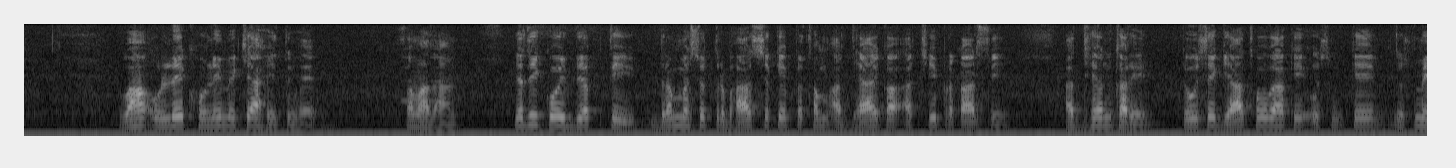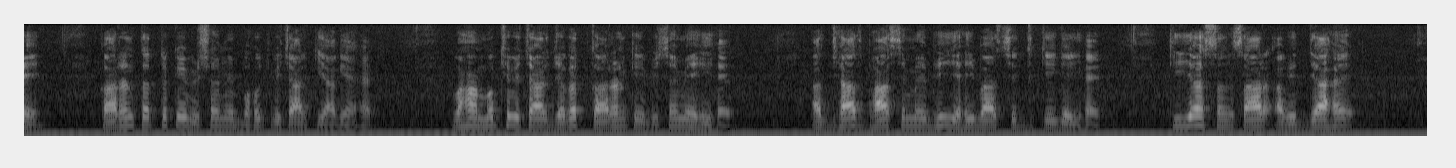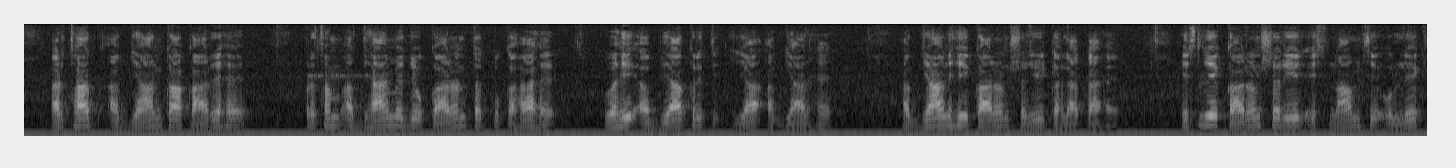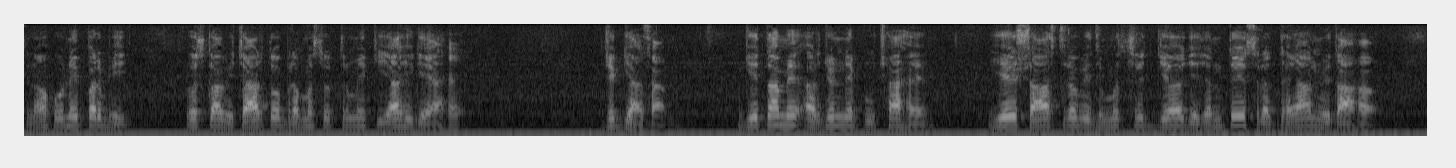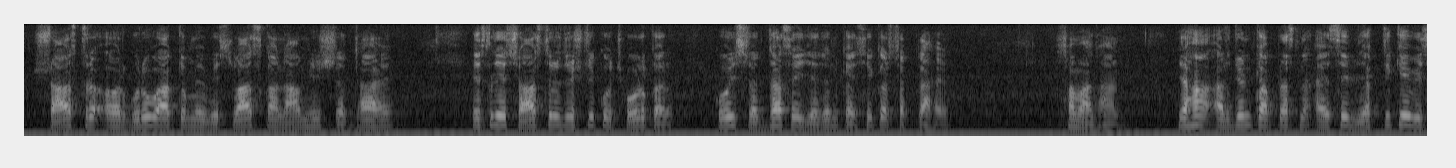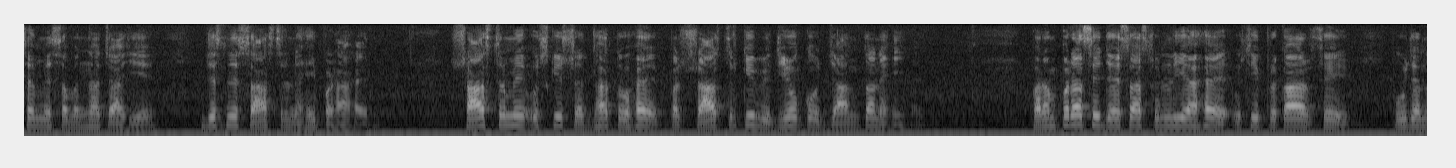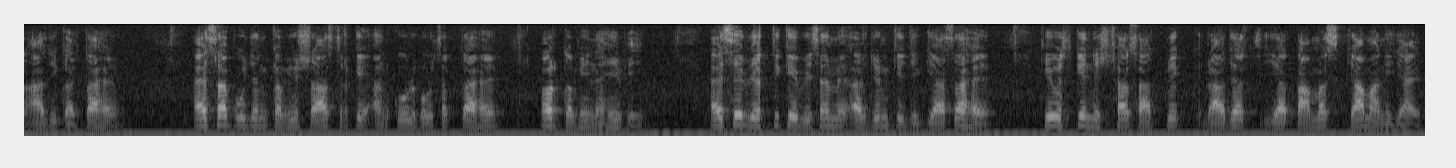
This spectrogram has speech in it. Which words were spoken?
वहाँ उल्लेख होने में क्या हेतु है? समाधान। यदि कोई व्यक्ति ब्रह्मसूत्र भाष्य के प्रथम अध्याय का अच्छी प्रकार से अध्ययन करे तो उसे ज्ञात होगा कि उसके, उसमें कारण तत्व के विषय में बहुत विचार किया गया है। वहाँ मुख्य विचार जगत कारण के विषय में ही है। अध्यास भाष्य में भी यही बात सिद्ध की गई है कि यह संसार अविद्या है, अर्थात अज्ञान का कार्य है। प्रथम अध्याय में जो कारण तत्व कहा है, वही अव्याकृत या अज्ञान है। अज्ञान ही कारण शरीर कहलाता है। इसलिए कारण शरीर इस नाम से उल्लेख न होने पर भी उसका विचार तो ब्रह्मसूत्र में किया ही गया है। जिज्ञासा। गीता में अर्जुन ने पूछा है ये शास्त्र विधिमुत्सृज्य यजंते श्रद्धयान्विता। शास्त्र और गुरुवाक्य में विश्वास का नाम ही श्रद्धा है। इसलिए शास्त्र दृष्टि को छोड़कर कोई श्रद्धा से यजन कैसे कर सकता है? समाधान। यहाँ अर्जुन का प्रश्न ऐसे व्यक्ति के विषय में समझना चाहिए जिसने शास्त्र नहीं पढ़ा है। शास्त्र में उसकी श्रद्धा तो है, पर शास्त्र की विधियों को जानता नहीं है। परंपरा से जैसा सुन लिया है, उसी प्रकार से पूजन आदि करता है। ऐसा पूजन कभी शास्त्र के अनुकूल हो सकता है और कभी नहीं भी। ऐसे व्यक्ति के विषय में अर्जुन की जिज्ञासा है कि उसकी निष्ठा सात्विक, राजस या तामस क्या मानी जाए।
